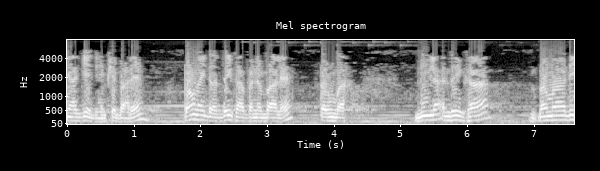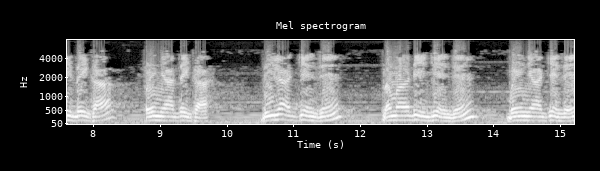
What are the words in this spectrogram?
ညာကျင့်စဉ်ဖြစ်ပါတယ်။ပေါင်းလိုက်တော့သိက္ခာဘယ်နှပါလဲ။၃ပါး။သီလသိက္ခာ သမာဓိသိက္ခာပညာသိက္ခာသီလကျင့်စဉ်သမာဓိကျင့်စဉ်ပညာကျင့်စဉ်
